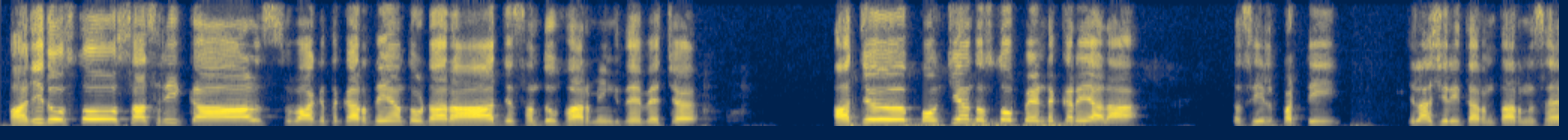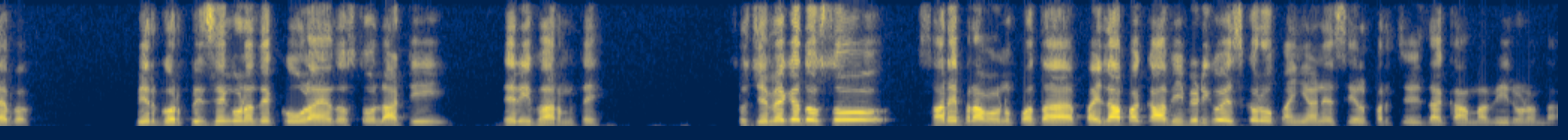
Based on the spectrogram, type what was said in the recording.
ਹਾਂਜੀ ਦੋਸਤੋ, ਸਤਿ ਸ੍ਰੀ ਅਕਾਲ। ਸਵਾਗਤ ਕਰਦੇ ਹਾਂ ਤੁਹਾਡਾ ਰਾਜ ਸੰਧੂ ਫਾਰਮਿੰਗ ਦੇ ਵਿੱਚ। ਅੱਜ ਪਹੁੰਚਿਆ ਦੋਸਤੋ ਪਿੰਡ ਕਰਿਆਲਾ ਤਹਿਸੀਲ ਪੱਟੀ, ਜ਼ਿਲ੍ਹਾ ਸ਼੍ਰੀ ਤਰਨਤਾਰਨ ਸਾਹਿਬ। ਵੀਰ ਗੁਰਪ੍ਰੀਤ ਸਿੰਘ ਉਹਨਾਂ ਦੇ ਕੋਲ ਆਏ ਦੋਸਤੋ ਲਾਟੀ ਡੇਰੀ ਫਾਰਮ ਤੇ। ਸੋ ਜਿਵੇਂ ਕਿ ਦੋਸਤੋ ਸਾਰੇ ਭਰਾਵਾਂ ਨੂੰ ਪਤਾ ਹੈ, ਪਹਿਲਾਂ ਆਪਾਂ ਕਾਫੀ ਵੀਡੀਓ ਇਸ ਘਰੋਂ ਪਾਈਆਂ ਨੇ ਸੇਲ ਪਰਚੇਜ ਦਾ ਕੰਮ ਆ ਵੀਰ ਉਹਨਾਂ ਦਾ।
